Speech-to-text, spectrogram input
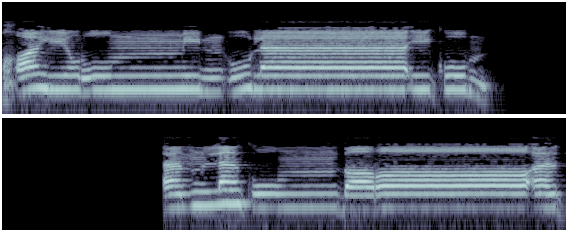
خير من اولئكم أم لكم براءة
